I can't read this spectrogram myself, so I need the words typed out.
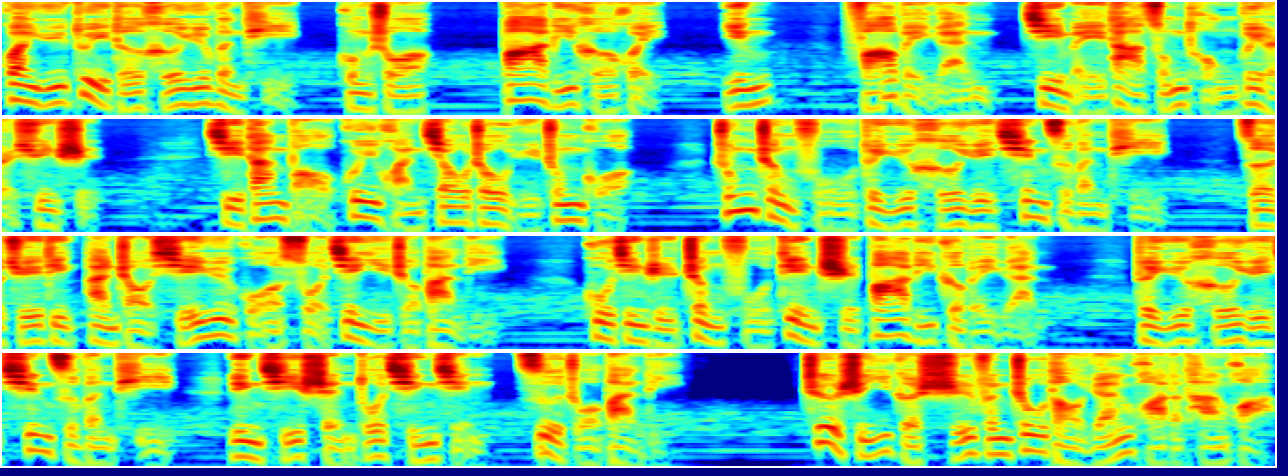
关于对德合约问题，公说巴黎和会英。法委员暨美大总统威尔逊时，既担保归还胶州与中国。中政府对于合约签字问题，则决定按照协约国所建议者办理。故今日政府电斥巴黎各委员，对于合约签字问题，令其审多情形自酌办理。这是一个十分周到圆滑的谈话，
